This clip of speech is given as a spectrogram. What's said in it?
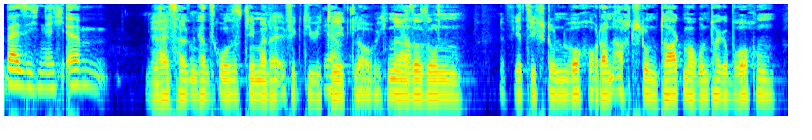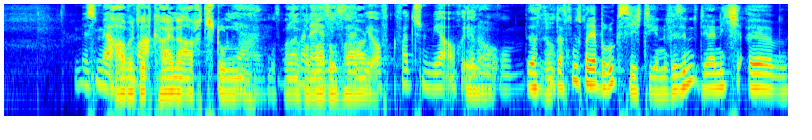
Weiß ich nicht. Ähm, ja, ist halt ein ganz großes Thema der Effektivität, ja. glaube ich. Ne? Ja. Also so ein, eine 40-Stunden-Woche oder ein 8-Stunden-Tag mal runtergebrochen. Müssen wir arbeitet mal, keine acht Stunden, ja, muss man muss einfach man mal so sagen. Wie oft quatschen wir auch genau. irgendwo rum. Das, ja. das muss man ja berücksichtigen. Wir sind ja nicht äh,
